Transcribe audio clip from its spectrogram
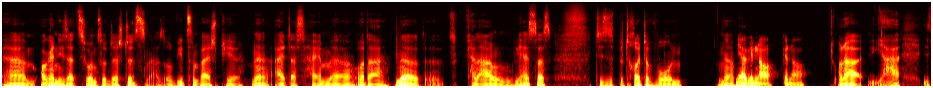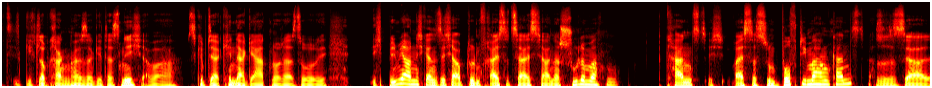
ähm, Organisationen zu unterstützen. Also wie zum Beispiel ne, Altersheime oder, ne, keine Ahnung, wie heißt das? Dieses betreute Wohnen. Ne? Ja, genau, genau. Oder ja, ich, ich glaube, Krankenhäuser geht das nicht, aber es gibt ja Kindergärten oder so. Ich bin mir auch nicht ganz sicher, ob du ein freies soziales Jahr in der Schule machen kannst. Ich weiß, dass du ein Bufti machen kannst. Also das ist ja,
